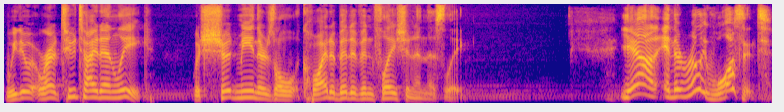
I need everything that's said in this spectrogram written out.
We do it, we're a two tight end league, which should mean there's a, quite a bit of inflation in this league. Yeah, and there really wasn't.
